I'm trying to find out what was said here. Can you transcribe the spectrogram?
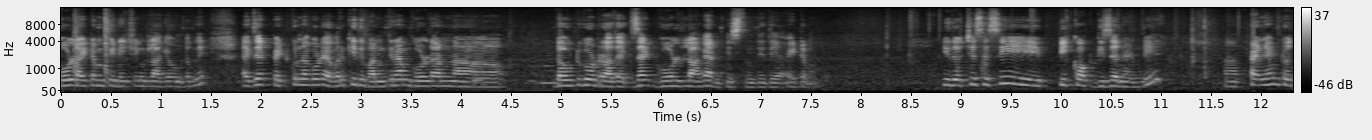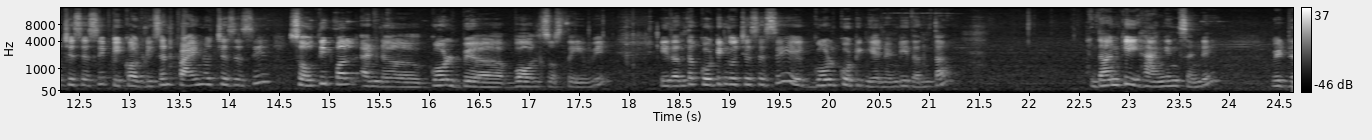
గోల్డ్ ఐటమ్ ఫినిషింగ్ లాగే ఉంటుంది. ఎగ్జాక్ట్ పెట్టుకున్నా కూడా ఎవరికి ఇది వన్ గ్రామ్ గోల్డ్ అన్న డౌట్ కూడా రాదు. ఎగ్జాక్ట్ గోల్డ్ లాగా అనిపిస్తుంది ఇది ఐటమ్. ఇది వచ్చేసేసి పీకాక్ డిజైన్ అండి. పెండెంట్ వచ్చేసేసి పీకాక్ డిజైన్. పైన వచ్చేసేసి సౌతీ పల్ అండ్ గోల్డ్ బాల్స్ వస్తాయి ఇవి. ఇదంతా కోటింగ్ వచ్చేసేసి గోల్డ్ కోటింగ్ ఏనండి ఇదంతా. దానికి హ్యాంగింగ్స్ అండి. విత్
